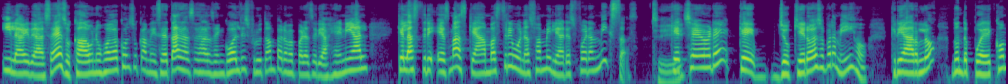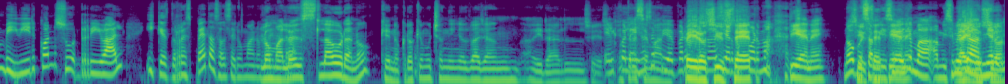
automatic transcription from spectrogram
y la idea es eso, cada uno juega con su camiseta, se hacen gol, disfrutan, pero me parecería genial que las, tri- es más, que ambas tribunas familiares fueran mixtas. Sí. Qué chévere que yo quiero eso para mi hijo, criarlo donde puede convivir con su rival y que respetas al ser humano. Lo malo es la hora, ¿no? Que no creo que muchos niños vayan a ir al... El entre colegio se pide permiso Pero de si cierta usted forma. tiene... No, si pues a mí sí me llama, a mí sí me la llaman,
